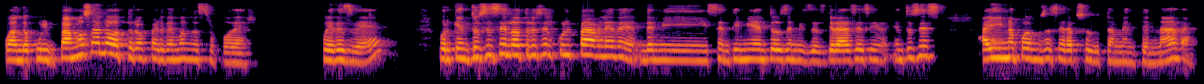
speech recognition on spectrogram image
cuando culpamos al otro, perdemos nuestro poder. ¿Puedes ver? Porque entonces el otro es el culpable de, mis sentimientos, de mis desgracias. Y, entonces, ahí no podemos hacer absolutamente nada.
